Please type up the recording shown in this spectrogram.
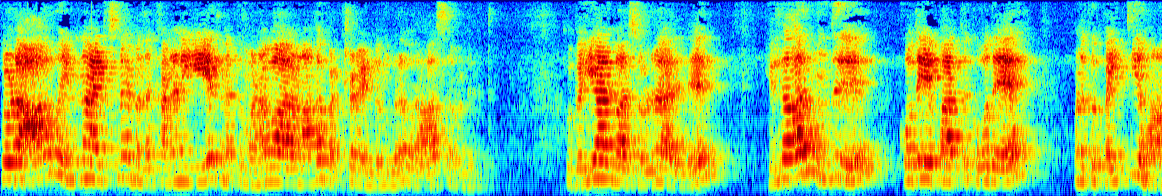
இவளோட ஆர்வம் என்ன ஆயிடுச்சுன்னா இப்ப இந்த கண்ணனையே தனக்கு மணவாளனாக பற்ற வேண்டும்ங்கிற ஒரு ஆசை வந்துடுது. இப்ப பெரியாழ்வார் சொல்றாரு எல்லாரும் வந்து கோதையை பார்த்து கோதை உனக்கு பைத்தியமா?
